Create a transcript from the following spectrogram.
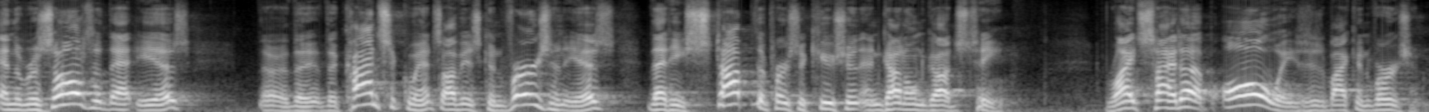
And the result of that is, uh, the, the consequence of his conversion is that he stopped the persecution and got on God's team. Right side up always is by conversion.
